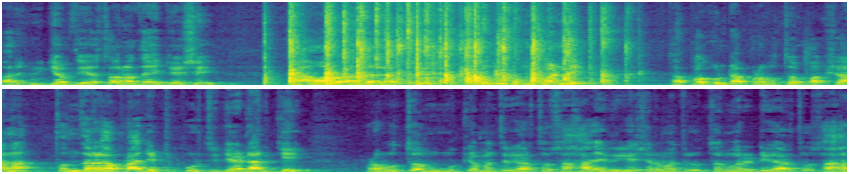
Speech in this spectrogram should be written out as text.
వారికి విజ్ఞప్తి చేస్తా ఉన్నా. దయచేసి గ్రామాల్లో అందరూ కలిసి తప్పకుండా ప్రభుత్వం పక్షాన తొందరగా ప్రాజెక్టు పూర్తి చేయడానికి ప్రభుత్వం ముఖ్యమంత్రి గారితో సహా ఇరిగేషన్ మంత్రి ఉత్తమ్ రెడ్డి గారితో సహా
